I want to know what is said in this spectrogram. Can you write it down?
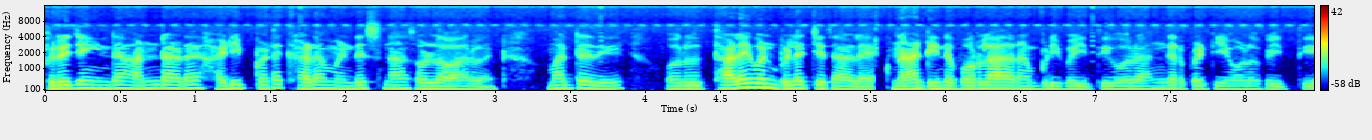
பிரஜையின் அன்றாட அடிப்படை கடமை என்று நான் சொல்ல வருவேன். மற்றது ஒரு தலைவன் பிழைச்சதால நாட்டின் பொருளாதாரம் இப்படி வைத்து ஒரு அங்கர்பட்டி எவ்வளோ வைத்து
